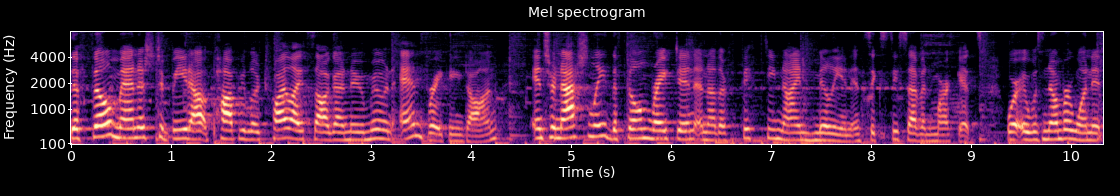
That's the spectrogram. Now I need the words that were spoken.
The film managed to beat out popular Twilight Saga New Moon and Breaking Dawn. Internationally, the film raked in another 59 million in 67 markets, where it was number one in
